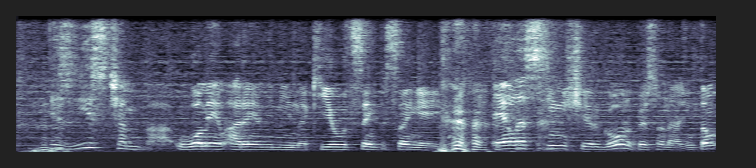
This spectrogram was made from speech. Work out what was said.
Existe a- a- o Homem-Aranha menina que eu sempre sonhei. né? ela se enxergou no personagem. Então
